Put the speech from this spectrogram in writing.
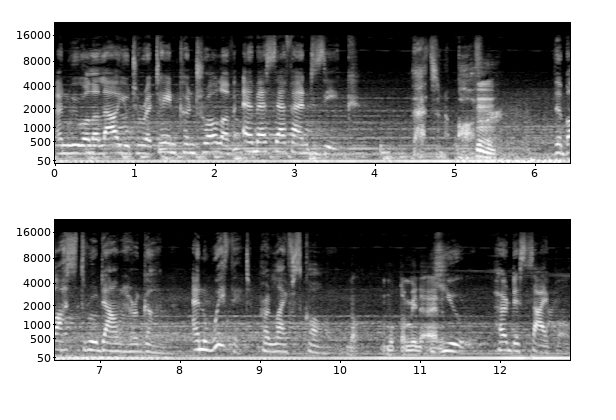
and we will allow you to retain control of MSF and Zeke. That's an offer. Hmm. The boss threw down her gun, and with it, her life's calling. No, mutta minä en. You her disciple,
